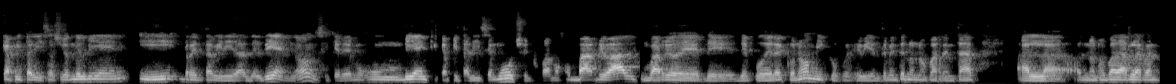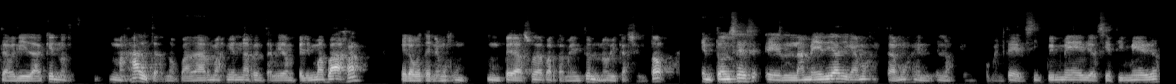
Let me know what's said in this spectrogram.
capitalización del bien y rentabilidad del bien, ¿no? Si queremos un bien que capitalice mucho y nos vamos a un barrio alto, un barrio de, de, poder económico, pues evidentemente no nos va a rentar, a la, no nos va a dar la rentabilidad que nos, más alta, nos va a dar más bien una rentabilidad un pelín más baja, pero tenemos un, un pedazo de apartamento en una ubicación top. Entonces, en la media, digamos, estamos en, en los que comenté, el 5,5, el 7,5,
